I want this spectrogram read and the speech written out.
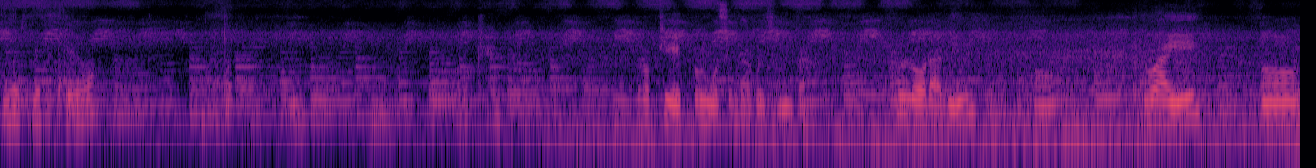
보여드려 볼게요. 이렇게 이렇게 예쁜 모습을 하고 있습니다. 콜로라빈 어, 이 아이 어,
